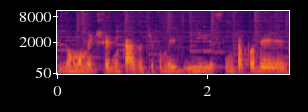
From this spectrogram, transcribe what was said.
normalmente chego em casa tipo meio-dia, assim, para poder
